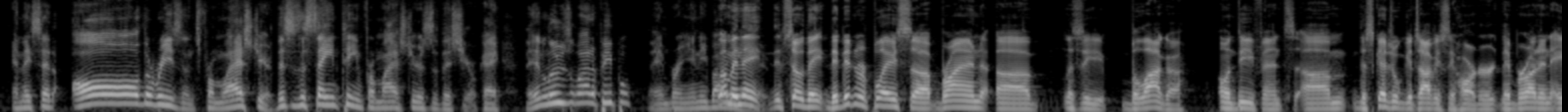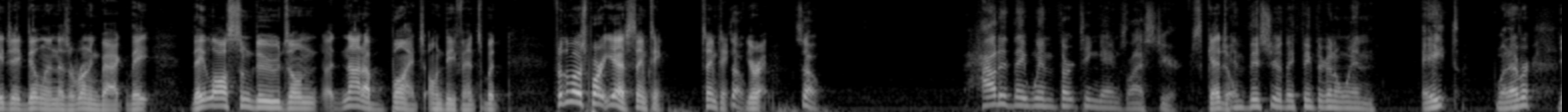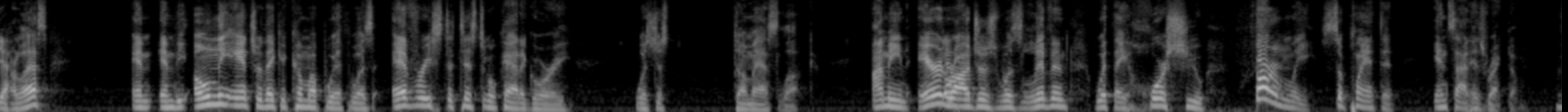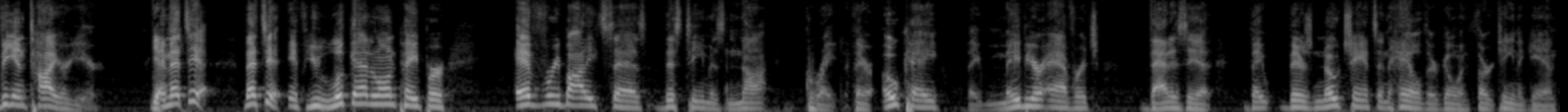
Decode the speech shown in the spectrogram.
And they said all the reasons from last year. This is the same team from last year as this year. Okay, they didn't lose a lot of people. They didn't bring anybody. well, I mean they so they they didn't replace uh, Brian. Uh, let's see, Bulaga on defense. Um, the schedule gets obviously harder. They brought in AJ Dillon as a running back. They they lost some dudes on uh, not a bunch on defense, but for the most part, yeah, same team, same team. So- You're right. So, how did they win 13 games last year? Schedule. And this year they think they're going to win eight, whatever, Yeah. or less. And and the only answer they could come up with was every statistical category was just dumbass luck. I mean, Aaron Yeah. Rodgers was living with a horseshoe firmly supplanted inside his rectum the entire year. Yes. And that's it. That's it. If you look at it on paper, everybody says this team is not great. They're okay. They maybe are average. That is it. They there's no chance in hell they're going 13 again.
